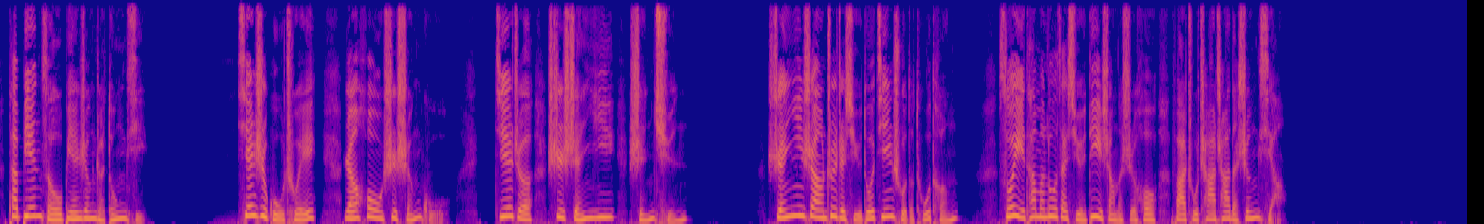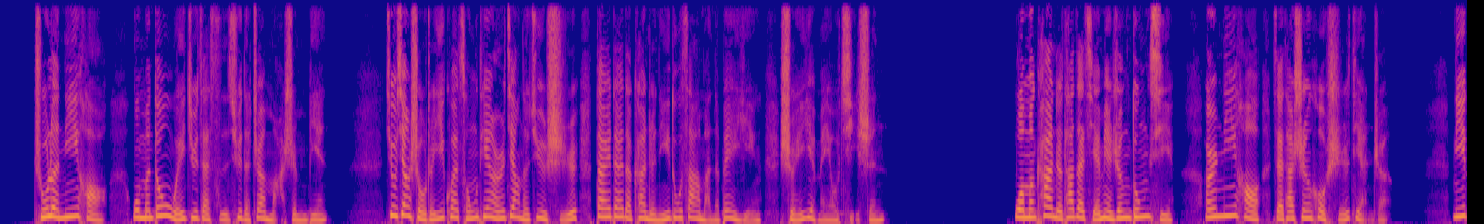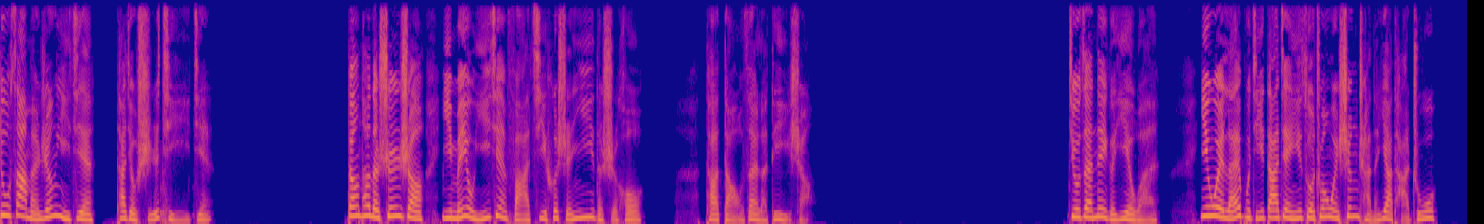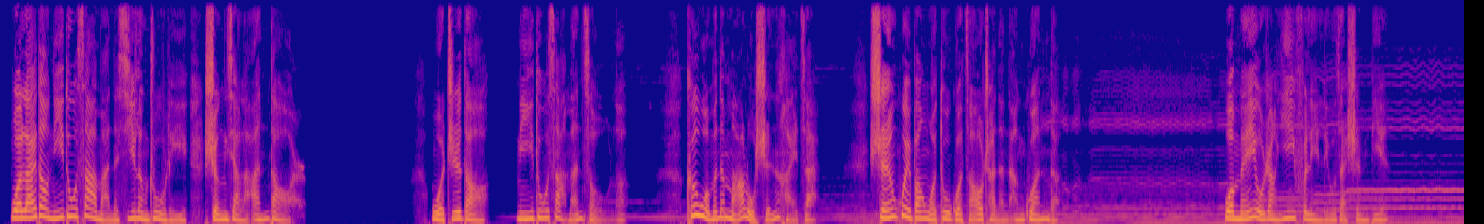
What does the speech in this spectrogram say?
他边走边扔着东西，先是鼓槌，然后是神鼓，接着是神衣、神裙。神衣上缀着许多金属的图腾，所以它们落在雪地上的时候发出嚓嚓的声响。除了妮浩。我们都围聚在死去的战马身边，就像守着一块从天而降的巨石，呆呆地看着尼都萨满的背影，谁也没有起身。我们看着他在前面扔东西，而妮浩在他身后拾捡着。尼都萨满扔一件，他就拾起一件。当他的身上已没有一件法器和神衣的时候，他倒在了地上。就在那个夜晚，因为来不及搭建一座专为生产的亚塔珠，我来到尼都萨满的西楞柱里，生下了安道尔。我知道尼都萨满走了，可我们的马鲁神还在，神会帮我度过早产的难关的。我没有让伊芙琳留在身边，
